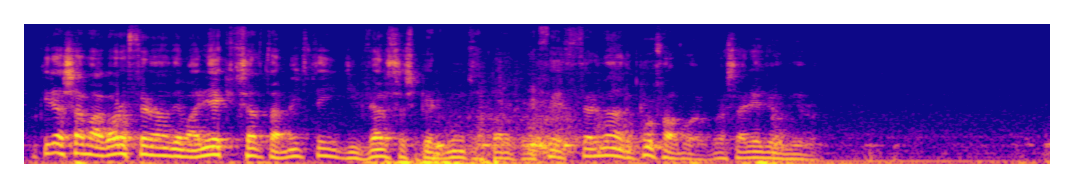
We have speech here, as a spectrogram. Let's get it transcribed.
Eu queria chamar agora o Fernando de Maria, que certamente tem diversas perguntas para o prefeito. Fernando, por favor, gostaria de ouvi-lo.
